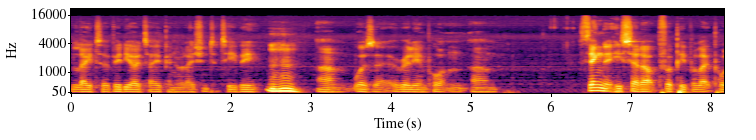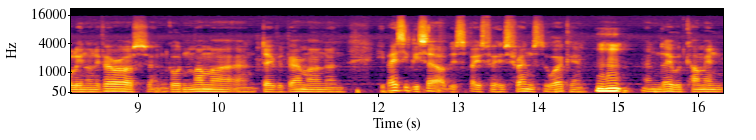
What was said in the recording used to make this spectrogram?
later videotape in relation to TV Mm-hmm. um, was a, really important um, thing that he set up for people like Pauline Oliveros and Gordon Mumma and David Behrman. And he basically set up this space for his friends to work in. Mm-hmm. And they would come in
